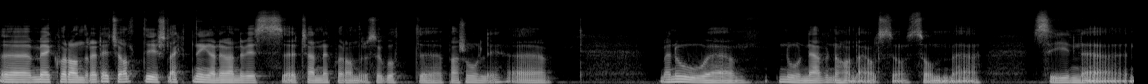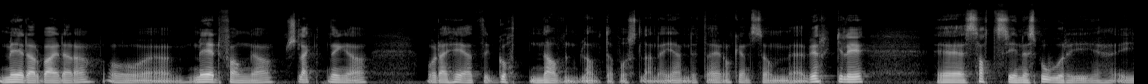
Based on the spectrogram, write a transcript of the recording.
eh, med hverandre. Det er ikke alltid slektninger nødvendigvis eh, kjenner hverandre så godt eh, personlig. Eh, men nå, eh, nå, nevner han dem altså som eh, sine medarbeidere og medfanger, slektninger. Og de har et godt navn blant apostlene igjen. Dette er noen som virkelig har satt sine spor i, i,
